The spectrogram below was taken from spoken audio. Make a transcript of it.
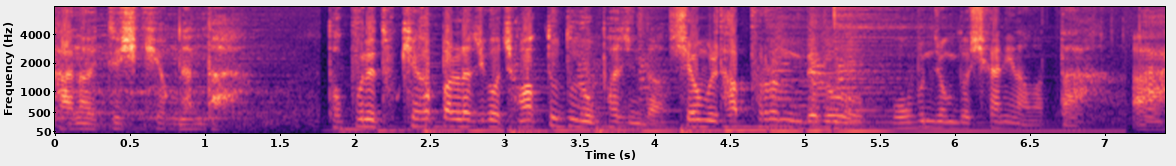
단어의 뜻이 기억난다. 덕분에 독해가 빨라지고 정확도도 높아진다. 시험을 다 풀었는데도 5분 정도 시간이 남았다. 아,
